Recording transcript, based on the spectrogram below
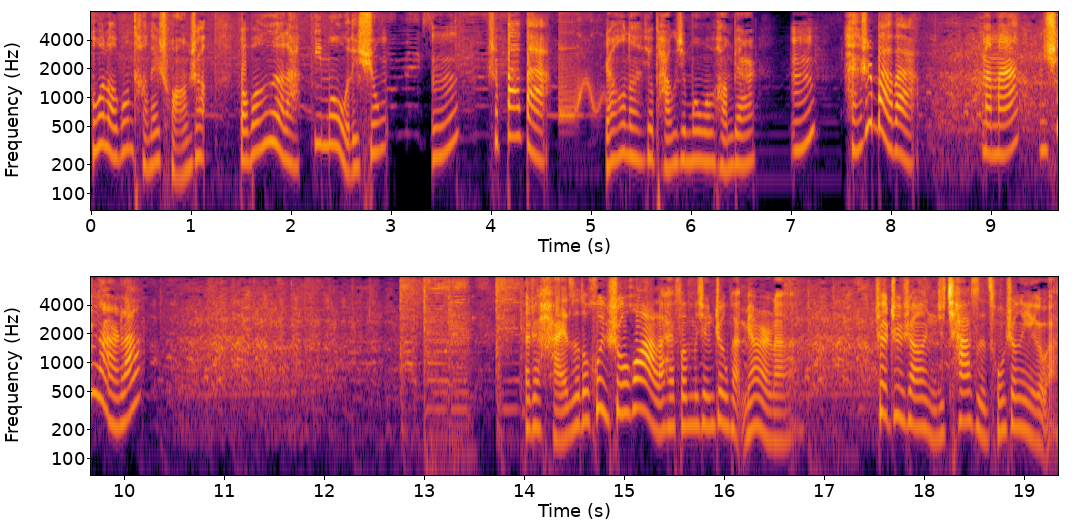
和我老公躺在床上，宝宝饿了，一摸我的胸，嗯，是爸爸，然后呢又爬过去摸摸旁边，嗯，还是爸爸。妈妈，你去哪儿了？那这孩子都会说话了，还分不清正反面呢？这智商你就掐死重生一个吧。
